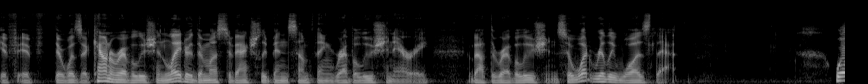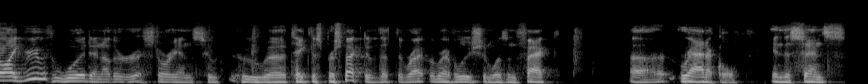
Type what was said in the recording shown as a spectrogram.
If if there was a counter-revolution later, there must have actually been something revolutionary about the revolution. So, what really was that? Well, I agree with Wood and other historians who who uh, take this perspective that the re- revolution was in fact uh, radical in the sense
